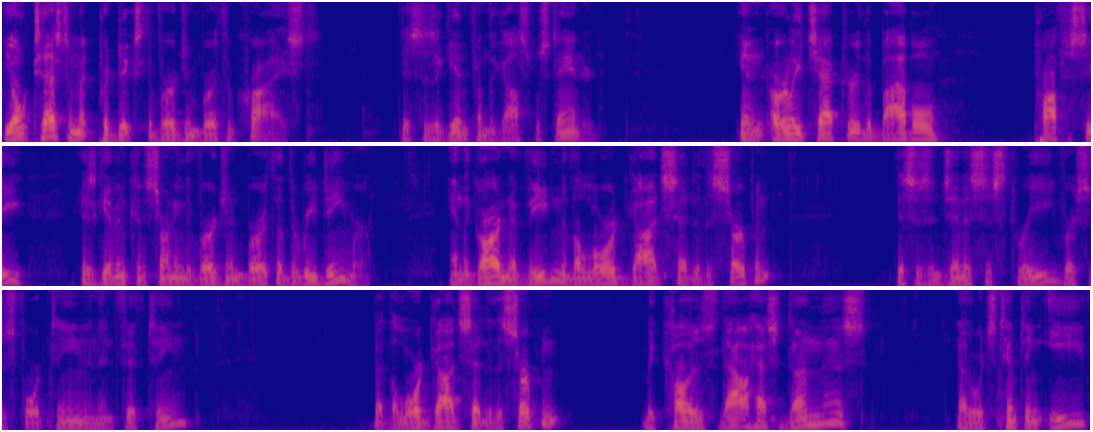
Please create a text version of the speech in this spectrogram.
The Old Testament predicts the virgin birth of Christ. This is again from the Gospel Standard. In an early chapter, the Bible prophecy is given concerning the virgin birth of the Redeemer. In the Garden of Eden, the Lord God said to the serpent, this is in Genesis 3, verses 14 and then 15. But the Lord God said to the serpent, Because thou hast done this, in other words, tempting Eve,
